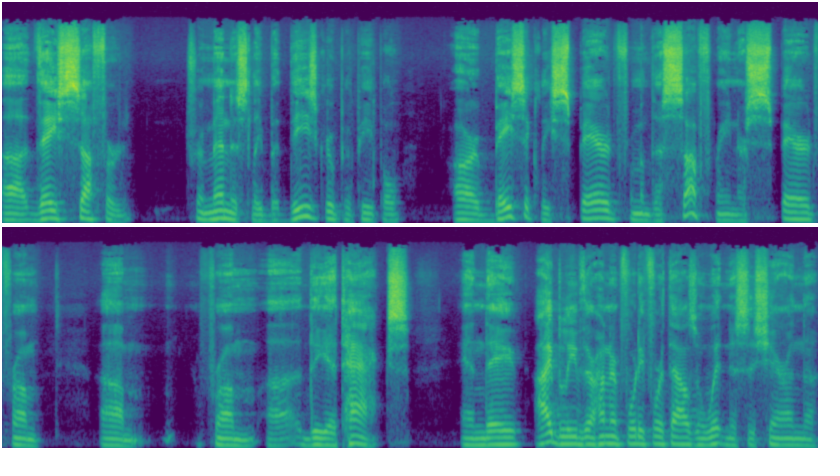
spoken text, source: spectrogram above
uh, they suffered tremendously, but these group of people are basically spared from the suffering or spared from um, from uh, the attacks. And they, I believe, there are 144,000 witnesses sharing the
